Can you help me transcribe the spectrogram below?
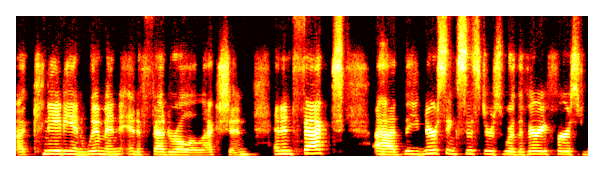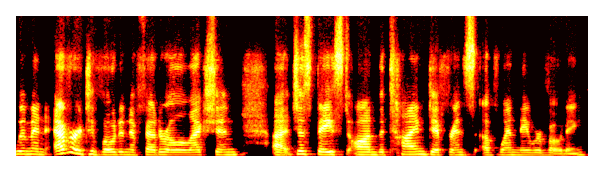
uh, Canadian women in a federal election. And in fact, uh, the nursing sisters were the very first women ever to vote in a federal election, uh, just based on the time difference of when they were voting.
